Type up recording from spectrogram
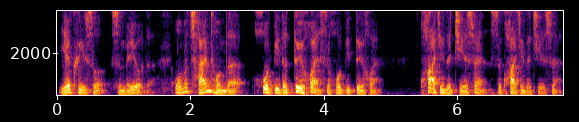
也可以说是没有的。我们传统的货币的兑换是货币兑换，跨境的结算是跨境的结算。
